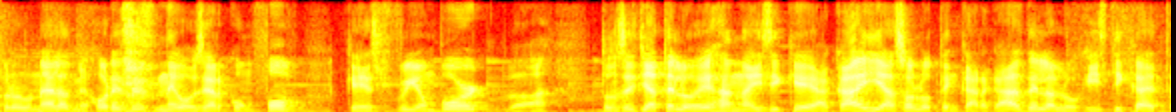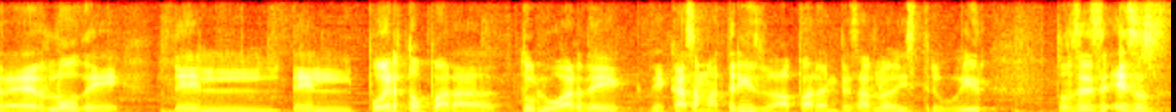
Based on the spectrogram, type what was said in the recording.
pero una de las mejores es negociar con FOB, que es Free On Board. Entonces ya te lo dejan ahí sí que acá y ya solo te encargas de la logística de traerlo de, del, puerto para tu lugar de, casa matriz, para empezarlo a distribuir. Entonces, esos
